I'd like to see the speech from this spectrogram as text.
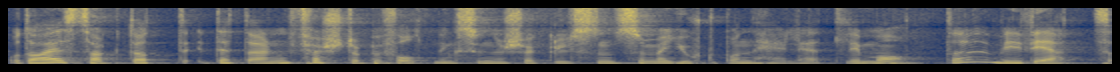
Og da har jeg sagt at dette er den første befolkningsundersøkelsen som er gjort på en helhetlig måte. Vi vet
